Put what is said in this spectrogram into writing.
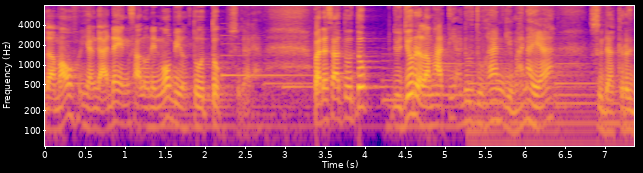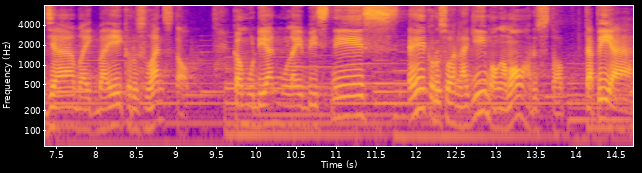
nggak mau ya nggak ada yang salonin mobil, tutup saudara. Pada saat tutup, jujur dalam hati, aduh Tuhan gimana ya, sudah kerja baik-baik, kerusuhan stop. Kemudian mulai bisnis, eh kerusuhan lagi, mau nggak mau harus stop. Tapi ya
